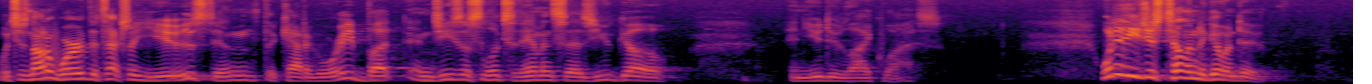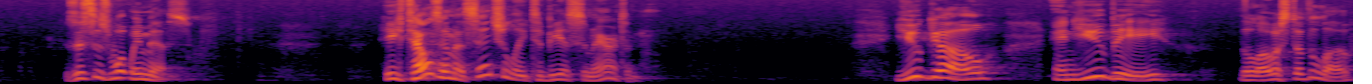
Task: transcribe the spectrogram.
which is not a word that's actually used in the category, but and Jesus looks at him and says, You go and you do likewise. What did he just tell him to go and do? Because this is what we miss. He tells him essentially to be a Samaritan. You go and you be the lowest of the low.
